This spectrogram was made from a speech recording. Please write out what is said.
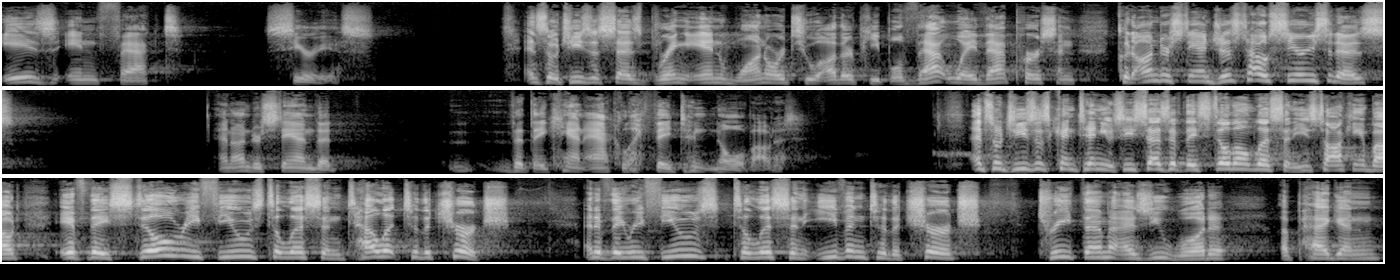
is in fact serious. And so Jesus says, bring in one or two other people. That way, that person could understand just how serious it is and understand that, that they can't act like they didn't know about it. And so Jesus continues. He says, if they still don't listen, he's talking about if they still refuse to listen, tell it to the church. And if they refuse to listen even to the church, treat them as you would a pagan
